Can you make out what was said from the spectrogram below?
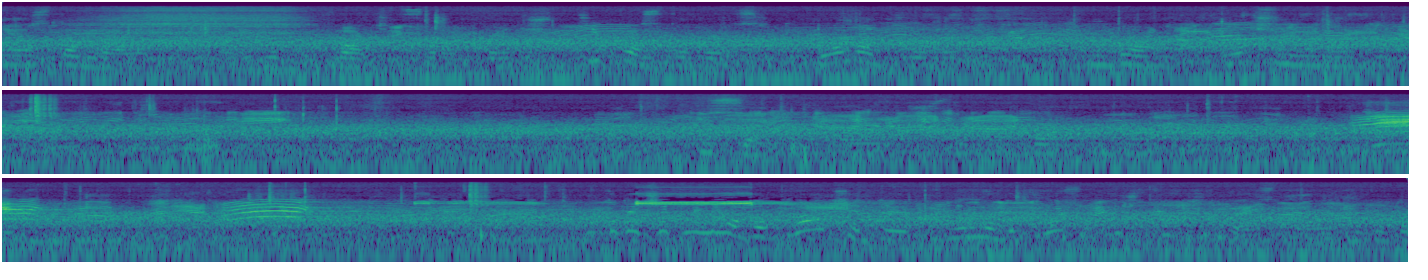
не оставляла. Вот 20 типа оставляется. Дома делать. Да, очень много. 50. немного плачет, немного плачет, потому что прекрасно. Вот это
